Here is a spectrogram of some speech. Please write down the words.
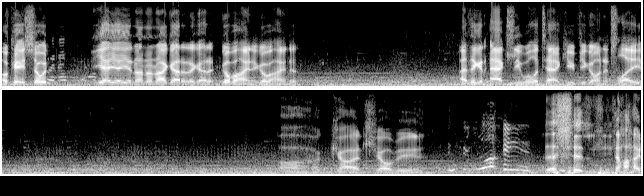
Okay, so it. Yeah, yeah, yeah. No, no, no. I got it. I got it. Go behind it. Go behind it. I think it actually will attack you if you go in its light. Oh God, Shelby. what? This is not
